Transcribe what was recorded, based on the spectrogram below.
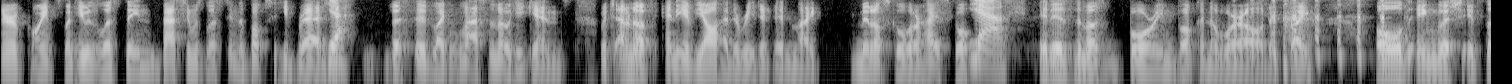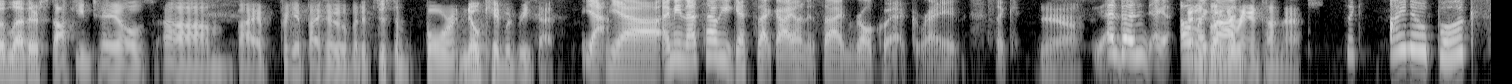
of points when he was listing. Bastian was listing the books that he'd read. he yeah, listed like Last of the Mohicans, which I don't know if any of y'all had to read it in like middle school or high school. yeah, It is the most boring book in the world. It's like old English. It's the Leather Stocking Tales um by I forget by who, but it's just a boring. No kid would read that. yeah. yeah. I mean, that's how he gets that guy on his side real quick, right? It's like, Yeah, and then oh I my just wanted god, to rant on that. it's like I know books,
